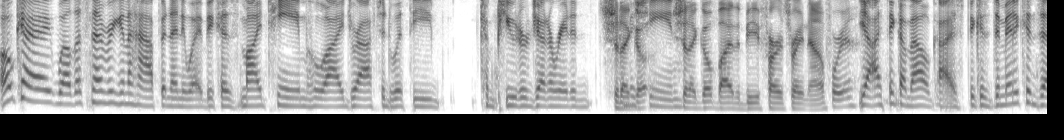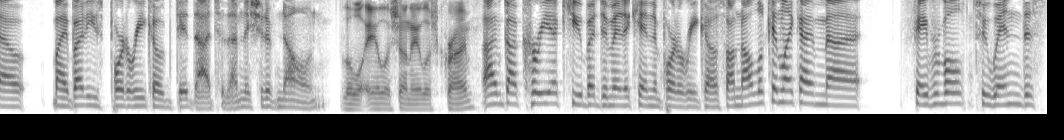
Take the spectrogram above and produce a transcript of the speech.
Okay, well, that's never going to happen anyway because my team, who I drafted with the computer generated Should I machine. go? Should I go buy the beef hearts right now for you? yeah, I think I'm out, guys, because Dominican's out. My buddies Puerto Rico did that to them. They should have known. little Ailish on Ailish crime. I've got Korea, Cuba, Dominican, and Puerto Rico. So I'm not looking like I'm uh, favorable to win this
